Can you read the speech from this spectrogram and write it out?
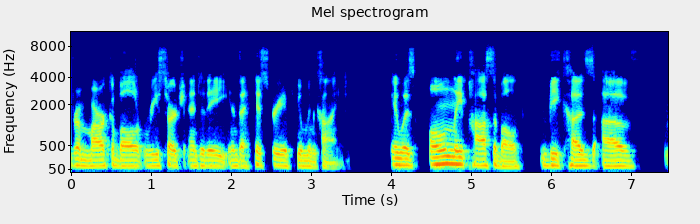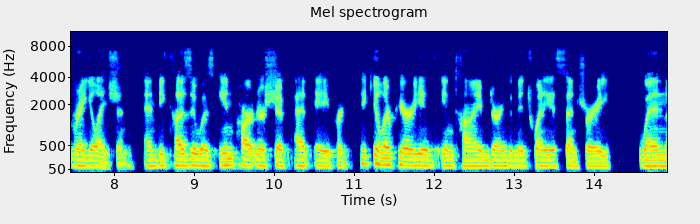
remarkable research entity in the history of humankind. It was only possible because of regulation and because it was in partnership at a particular period in time during the mid 20th century when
